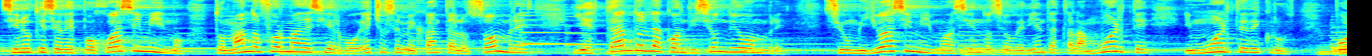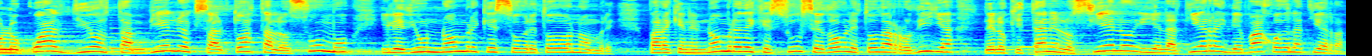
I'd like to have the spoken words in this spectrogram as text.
sino que se despojó a sí mismo, tomando forma de siervo, hecho semejante a los hombres, y estando en la condición de hombre, se humilló a sí mismo, haciéndose obediente hasta la muerte y muerte de cruz. Por lo cual Dios también lo exaltó hasta lo sumo y le dio un nombre que es sobre todo nombre, para que en el nombre de Jesús se doble toda rodilla de los que están en los cielos y en la tierra y debajo de la tierra,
